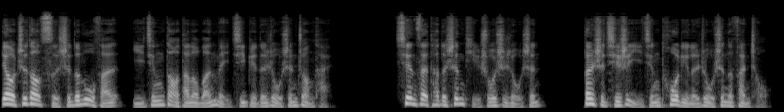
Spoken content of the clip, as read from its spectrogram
要知道，此时的陆凡已经到达了完美级别的肉身状态，现在他的身体说是肉身，但是其实已经脱离了肉身的范畴。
